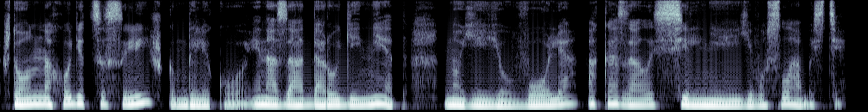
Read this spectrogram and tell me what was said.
что он находится слишком далеко, и назад дороги нет, но ее воля оказалась сильнее его слабости.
